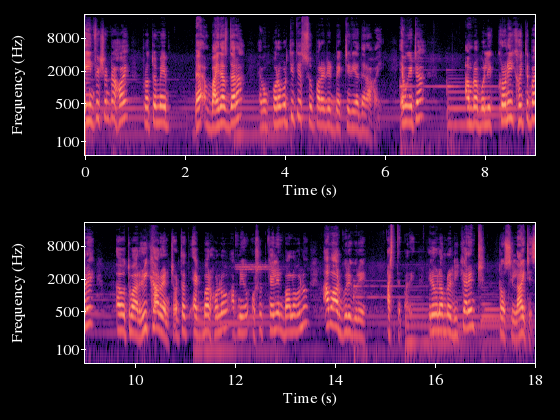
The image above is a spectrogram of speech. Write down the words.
এই ইনফেকশনটা হয় প্রথমে ভাইরাস দ্বারা এবং পরবর্তীতে সুপারেটেড ব্যাকটেরিয়া দ্বারা হয়। এবং এটা আমরা বলি ক্রনিক হইতে পারে অথবা রিকারেন্ট অর্থাৎ একবার হলো, আপনি ওষুধ খাইলেন, ভালো হলো, আবার ঘুরে ঘুরে আসতে পারে। এটা হলো আমরা রিকারেন্ট টনসিলাইটিস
